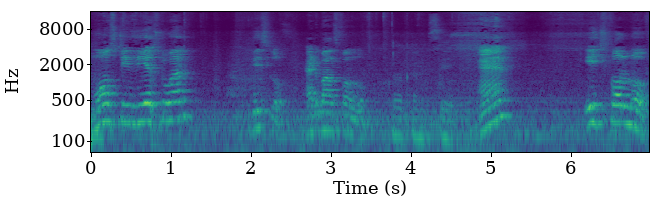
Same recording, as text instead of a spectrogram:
most easiest one this loop advanced for loop Okay. and each for loop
